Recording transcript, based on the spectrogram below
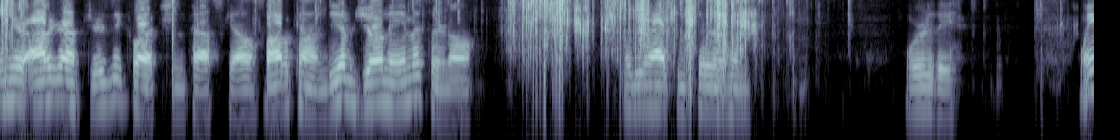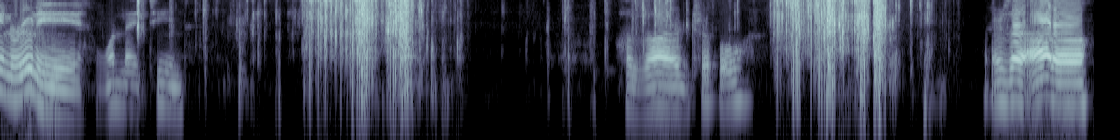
in your autographed jersey collection, Pascal, Babacan, do you have Joe Namath or no? Or do you not consider him worthy? Wayne Rooney, 119. Hazard, triple. There's our auto.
